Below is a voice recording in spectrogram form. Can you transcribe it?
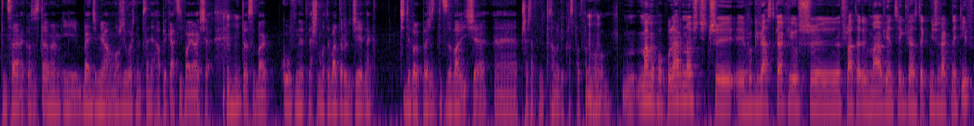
tym całym ekosystemem i będzie miał możliwość napisania aplikacji w iOSie. Mhm. I to jest chyba główny też motywator, gdzie jednak ci deweloperzy zdecydowali się e, przejść na tę technologię cross-platformową. Mhm. Mamy popularność, czy w gwiazdkach już y, Flutter ma więcej gwiazdek niż React Native?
